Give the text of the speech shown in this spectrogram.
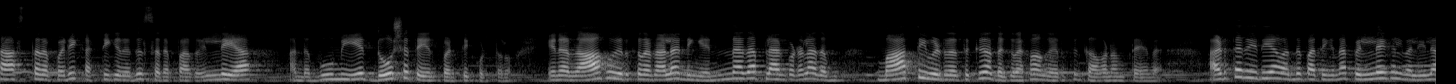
சாஸ்திரப்படி கட்டிக்கிறது சிறப்பாக இருக்கும். இல்லையா? அந்த பூமியே தோஷத்தை ஏற்படுத்தி கொடுத்துரும். ஏன்னா ராகு இருக்கிறனால நீங்கள் என்னதான் பிளான் பண்ணாலும் அதை மாற்றி விடுறதுக்கு அந்த கிரகம் அங்கே இருக்குது கவனம் தேவை. அடுத்த ரீதியாக வந்து பார்த்திங்கன்னா பிள்ளைகள் வழியில்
